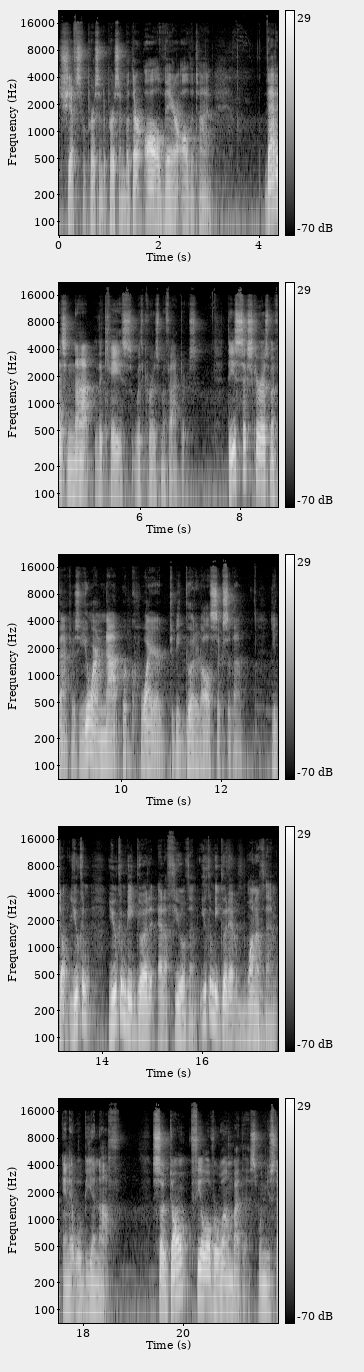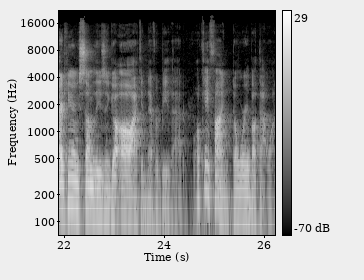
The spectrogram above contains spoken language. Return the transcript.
shifts from person to person, but they're all there all the time. That is not the case with charisma factors. These six charisma factors, you are not required to be good at all six of them. You don't you can you can be good at a few of them. You can be good at one of them and it will be enough. So don't feel overwhelmed by this. When you start hearing some of these and you go, "Oh, I could never be that." Okay, fine. Don't worry about that one.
